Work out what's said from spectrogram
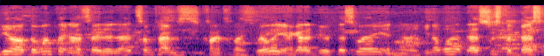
you know, the one thing I'd say to that sometimes clients are like, really, I got to do it this way, and uh, you know what? That's just the best.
